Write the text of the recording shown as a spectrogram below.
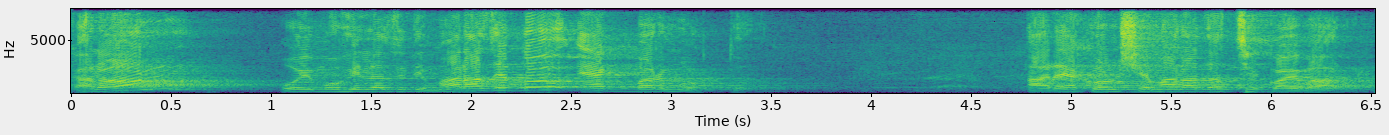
কারণ ওই মহিলা যদি মারা যেত, একবার মরত। আর এখন সে মারা যাচ্ছে কয়বার?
